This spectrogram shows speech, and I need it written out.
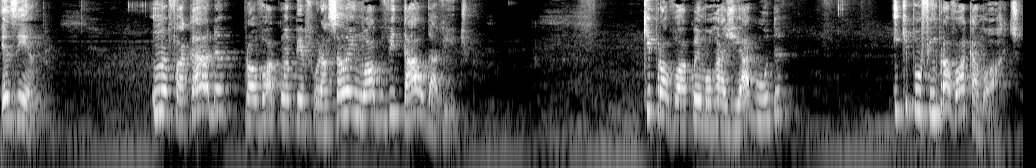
Exemplo: uma facada provoca uma perfuração em um órgão vital da vítima, que provoca uma hemorragia aguda e que por fim provoca a morte.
